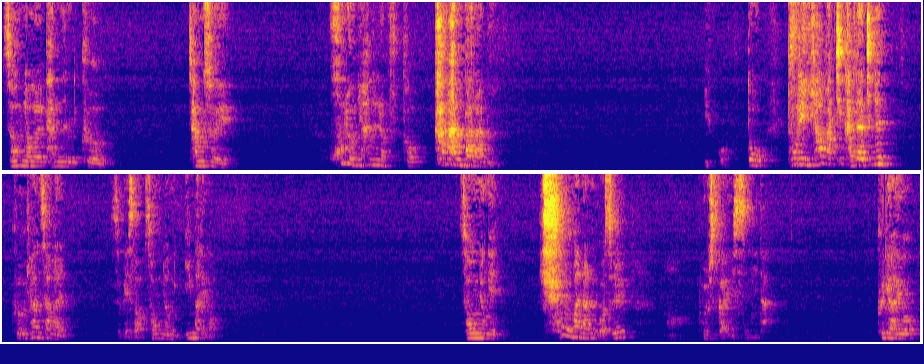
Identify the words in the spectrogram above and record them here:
성령을 받는 그 장소에 호련히 하늘로부터 강한 바람이 있고 또 불이 혀같이 갈라지는 그 현상을 속에서 성령이 임하여 성령의 충만한 것을 어, 볼 수가 있습니다. 그리하여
